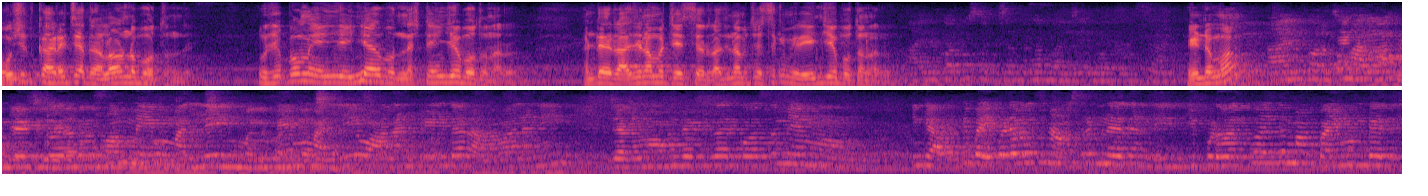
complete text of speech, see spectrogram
భవిష్యత్ కార్యాచరణ ఎలా ఉండబోతుంది? నువ్వు చెప్పమ్మా ఏం ఏం చేయబోతున్నారు నెక్స్ట్ ఏం చేయబోతున్నారు? అంటే రాజీనామా చేశారు. రాజీనామా చేసాక మీరు ఏం చేయబోతున్నారు. ఏంటమ్మా? జగన్మోహన్ రెడ్డి గారి కోసం మేము మళ్ళీ మళ్ళీ మేము. మళ్ళీ వాలంటీర్గా రావాలని జగన్మోహన్ రెడ్డి గారి కోసం మేము ఇంకెవరికి భయపడవలసిన అవసరం లేదండి ఇప్పటి వరకు అయితే మాకు భయం ఉండేది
